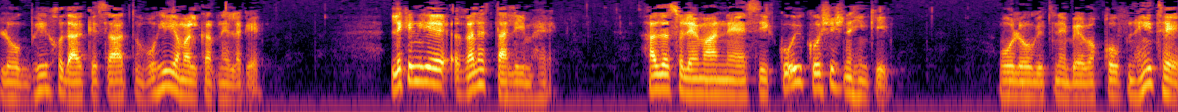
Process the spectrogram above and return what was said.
لوگ بھی خدا کے ساتھ وہی عمل کرنے لگے۔ لیکن یہ غلط تعلیم ہے۔ حضرت سلیمان نے ایسی کوئی کوشش نہیں کی۔ وہ لوگ اتنے بے وقوف نہیں تھے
